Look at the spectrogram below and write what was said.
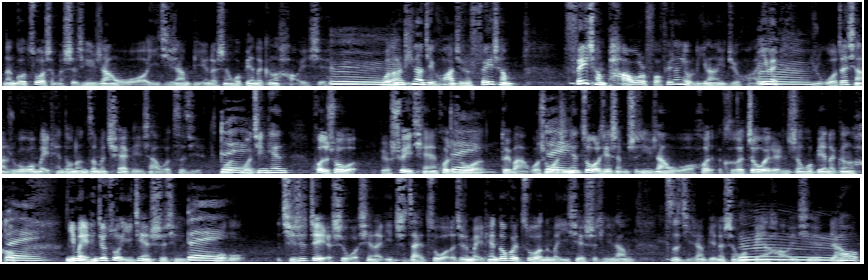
能够做什么事情，让我以及让别人的生活变得更好一些。嗯，我当时听到这个话，就是非常非常 powerful，非常有力量一句话。因为嗯如我在想，如果我每天都能这么 check 一下我自己，对我我今天或者说我比如睡前，或者说我对对吧？我说我今天做了些什么事情，让我或和周围的人生活变得更好。你每天就做一件事情，对我我其实这也是我现在一直在做的，就是每天都会做那么一些事情，让自己让别人的生活变好一些。嗯然后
